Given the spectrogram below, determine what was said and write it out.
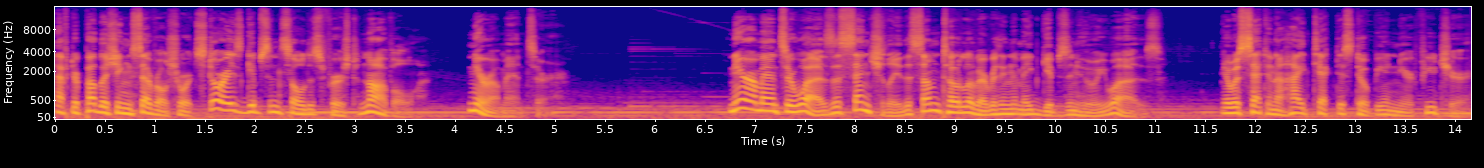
After publishing several short stories, Gibson sold his first novel, Neuromancer. Neuromancer was, essentially, the sum total of everything that made Gibson who he was. It was set in a high tech dystopian near future.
